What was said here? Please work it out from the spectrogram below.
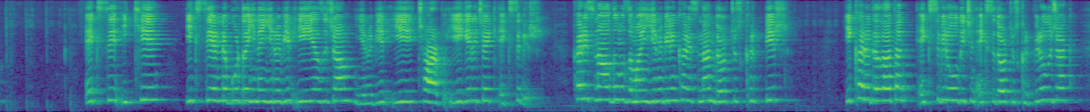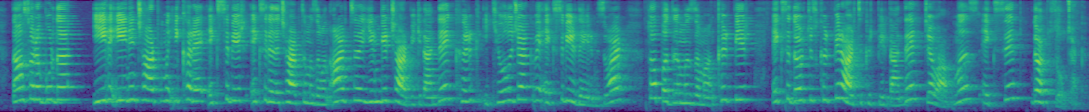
Eksi 2 x yerine burada yine 21i yazacağım. 21i çarpı i gelecek. Eksi 1. Karesini aldığımız zaman 21'in karesinden 441 i karede zaten eksi 1 olduğu için eksi 441 olacak. Daha sonra burada i ile i'nin çarpımı i kare eksi 1. Eksiyle de çarptığımız zaman artı 21 çarpı 2'den de 42 olacak ve eksi 1 değerimiz var. Topladığımız zaman 41. Eksi 441 artı 41'den de cevabımız eksi 400 olacak.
